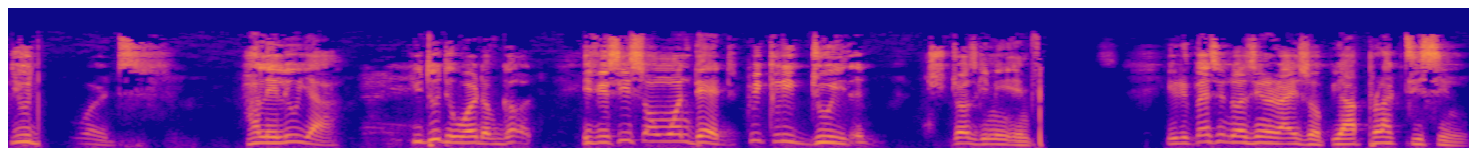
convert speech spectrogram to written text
You do words. Hallelujah. You do the word of God. If you see someone dead, quickly do it. Just give me him. If the person doesn't rise up, you are practicing.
